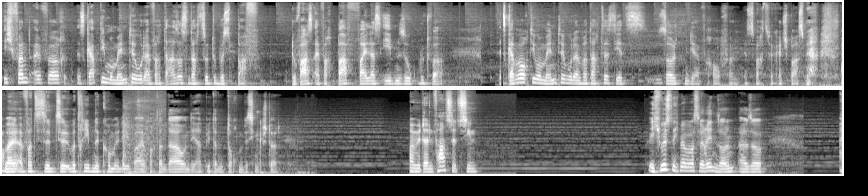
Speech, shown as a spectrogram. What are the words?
ich fand einfach, es gab die Momente, wo du einfach da saßt und dachtest so, du bist baff. Du warst einfach baff, weil das eben so gut war. Es gab aber auch die Momente, wo du einfach dachtest, jetzt sollten die einfach aufhören. Jetzt macht es mir keinen Spaß mehr. Okay. Weil einfach diese, diese übertriebene Comedy war einfach dann da und die hat mich dann doch ein bisschen gestört. Wollen wir dein Fazit ziehen? Ich wüsste nicht mehr, über was wir reden sollen. Also,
